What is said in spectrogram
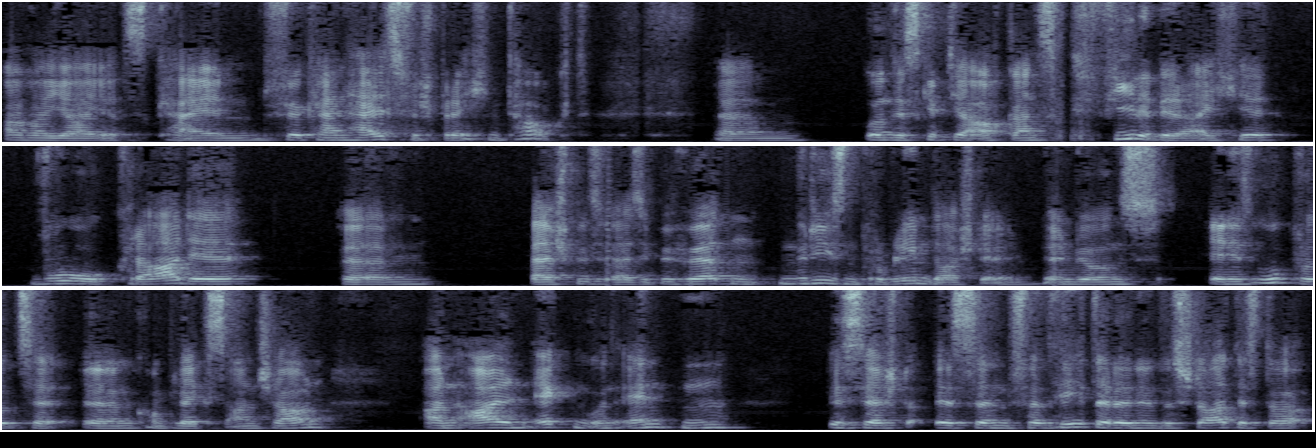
aber ja jetzt kein, für kein Heilsversprechen taugt. Ähm, und es gibt ja auch ganz viele Bereiche, wo gerade ähm, beispielsweise Behörden ein Riesenproblem darstellen. Wenn wir uns NSU-Komplex anschauen, an allen Ecken und Enden ist, ja, ist ein Vertreterinnen des Staates da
